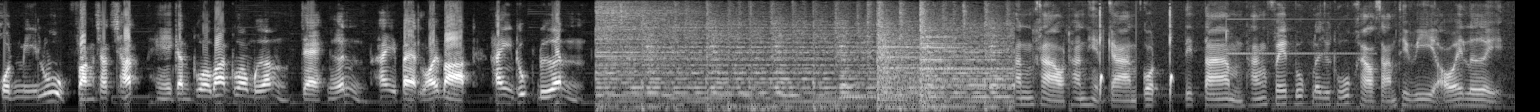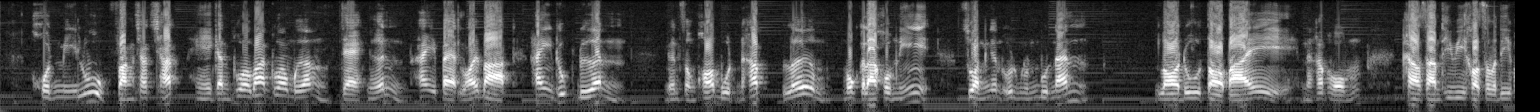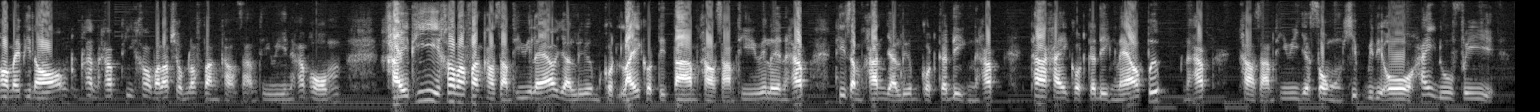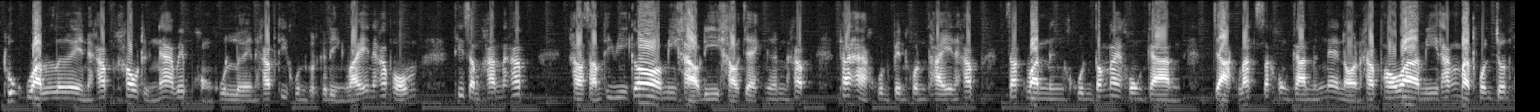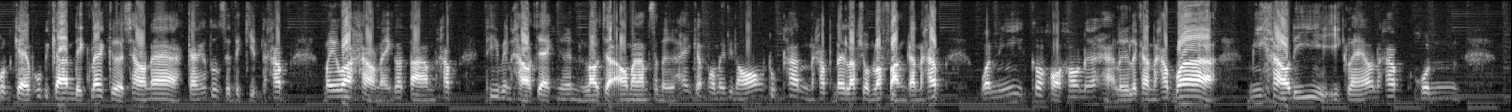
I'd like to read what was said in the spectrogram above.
คนมีลูกฟังชัดๆ เฮกันทั่วบ้านทั่วเมือง แจกเงินให้ 800 บาทให้ทุกเดือนทันข่าวทันเหตุการณ์กดติดตามทั้ง Facebook และ YouTube ข่าว 3 ทีวีเอาไว้เลย คนมีลูกฟังชัดๆ เฮกันทั่วบ้านทั่วเมือง แจกเงินให้ 800 บาทให้ทุกเดือน เงินสงเคราะห์บุตรนะครับ เริ่มมกราคมนี้ ส่วนเงินอุดหนุนบุตรนั้น รอดูต่อไปนะครับผม ข่าว3ทีวีขอสวัสดีพ่อแม่พี่น้องทุกท่านนะครับที่เข้ามารับชมรับฟังข่าว3ทีวีนะครับผมใครที่เข้ามาฟังข่าว3ทีวีแล้วอย่าลืมกดไลค์กดติดตามข่าว3ทีวีไว้เลยนะครับที่สำคัญอย่าลืมกดกระดิ่งนะครับถ้าใครกดกระดิ่งแล้วปุ๊บนะครับข่าว3ทีวีจะส่งคลิปวิดีโอให้ดูฟรีทุกวันเลยนะครับเข้าถึงหน้าเว็บของคุณเลยนะครับที่คุณกดกระดิ่งไว้นะครับผมที่สำคัญนะครับข่าว3ทีวีก็มีข่าวดีข่าวแจกเงินนะครับถ้าหากคุณเป็นคนไทยนะครับสักวันหนึ่งคุณต้องได้โครงการ จากรัฐสักโครงการหนึ่งแน่นอนครับ เพราะว่ามีทั้งบัตรคนจนคนแก่ผู้พิการเด็กแรกเกิดชาวนา การกระตุ้นเศรษฐกิจนะครับ ไม่ว่าข่าวไหนก็ตามครับ ที่เป็นข่าวแจกเงิน เราจะเอามานำเสนอให้กับพ่อแม่พี่น้องทุกท่านนะครับได้รับชมรับฟังกันนะครับ วันนี้ก็ขอเข้าเนื้อหาเลยแล้วกันนะครับว่ามีข่าวดีอีกแล้วนะครับ คน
